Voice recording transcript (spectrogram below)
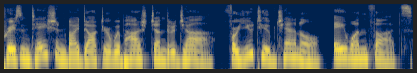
Presentation by Dr. Bibhash Chandra Jha for YouTube channel A1 Thoughts.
